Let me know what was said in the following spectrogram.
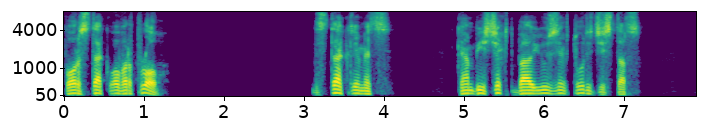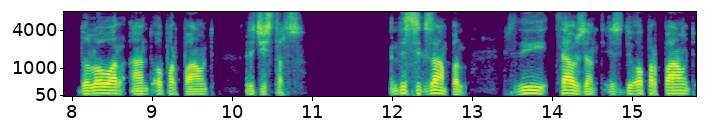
for stack overflow. The stack limits can be checked by using two registers, the lower and upper bound registers. In this example, 3000 is the upper bound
